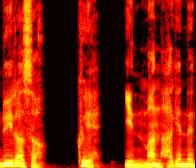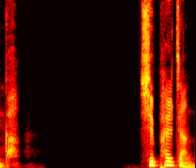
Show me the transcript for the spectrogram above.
뉘라서 그의 인만 하겠는가? 18장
